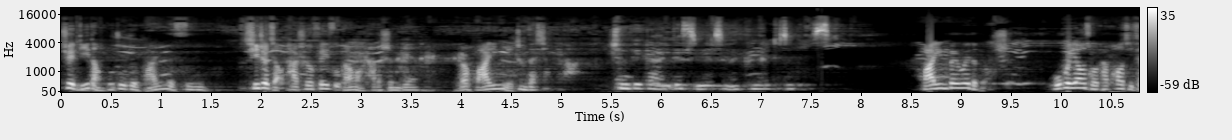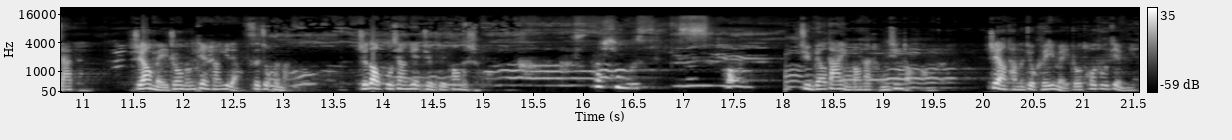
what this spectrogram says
却抵挡不住对华英的思念，骑着脚踏车飞速赶往她的身边。而华英也正在想着他。华英卑微的表示，不会要求他抛弃家庭，只要每周能见上一两次就会满足，直到互相厌倦对方的时候。好，俊彪答应帮他重新找房子，这样他们就可以每周偷偷见面。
